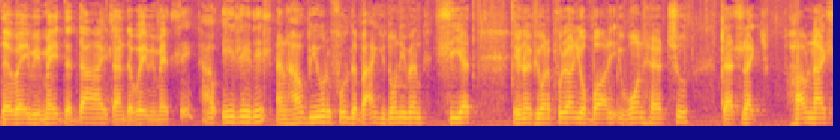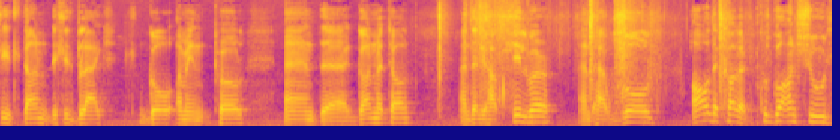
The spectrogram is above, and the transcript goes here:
the way we made the dies and the way we made see how easy it is and how beautiful the bag you don't even see it. You know if you want to put it on your body it won't hurt you. That's like how nicely it's done. This is black gold i mean pearl and uh, gunmetal and then you have silver and they have gold. All the colors could go on shoes.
